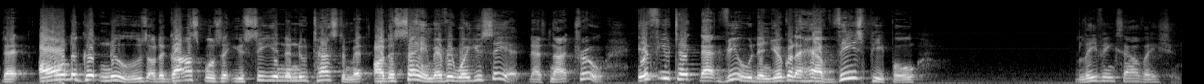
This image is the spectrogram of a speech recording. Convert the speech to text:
that all the good news or the gospels that you see in the New Testament are the same everywhere you see it. That's not true. If you take that view, then you're going to have these people leaving salvation.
